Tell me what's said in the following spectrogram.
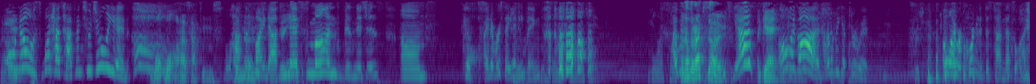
No. Oh no! What has happened to Julian? What what has happened? We'll oh have no, to find out indeed. next month, businesses. Um, because. I never say anything. I was- Another episode yes. again. Oh my God! How did we get through it? Oh, I recorded it this time. That's why.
